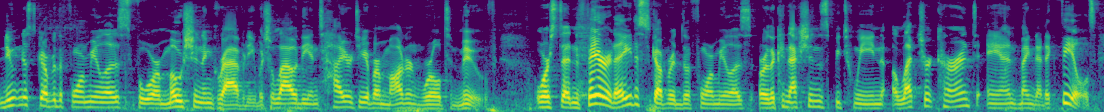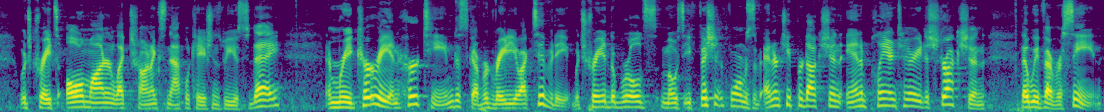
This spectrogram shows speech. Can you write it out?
Newton discovered the formulas for motion and gravity, which allowed the entirety of our modern world to move. Oersted and Faraday discovered the formulas or the connections between electric current and magnetic fields, which creates all modern electronics and applications we use today. And Marie Curie and her team discovered radioactivity, which created the world's most efficient forms of energy production and planetary destruction that we've ever seen.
